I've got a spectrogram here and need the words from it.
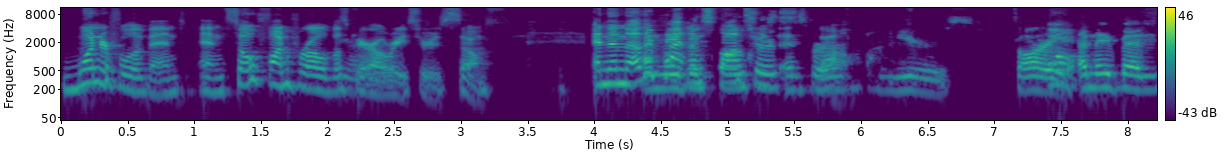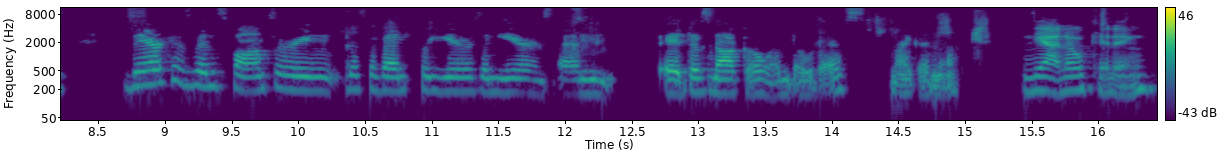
wonderful event and so fun for all of us yeah. barrel racers. So, and then the other and platinum sponsors, for well. years. Sorry, oh. and they've been NAERIC has been sponsoring this event for years and years, and it does not go unnoticed. My goodness. Yeah, no kidding.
